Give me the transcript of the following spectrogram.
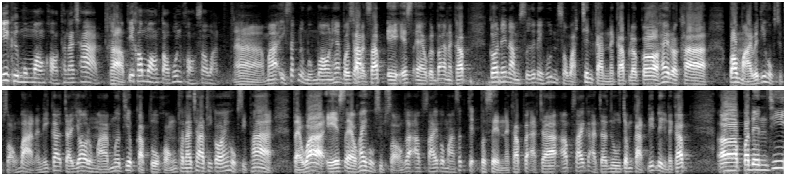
นี่คือมุมมองของธนาชาติ ครับ ที่เขามองต่อหุ้นของสวัสด์ อ่ามาอีกสักหนึ่งมุมมองนะฮะบริษัทครับหลักทรัพย์ ASL กันบ้างนะครับ ก็แนะนำซื้อในหุ้นสวัสด์เช่นกันนะครับ แล้วก็ให้ราคาเป้าหมายไว้ที่ 62 บาท อันนี้ก็จะย่อลงมาเมื่อเทียบกับตัวของธนาชาติที่เขาให้ 65 แต่ว่า ASL ให้ 62 ก็อัพไซด์ประมาณสัก 7%นะครับ ก็อาจจะอัพไซด์ก็อาจจะดูจำกัดนิดหนึ่งนะครับเอ่อประเด็นที่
